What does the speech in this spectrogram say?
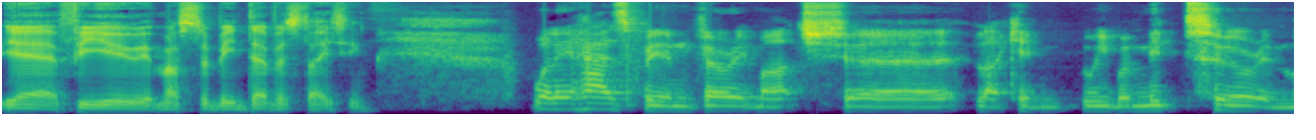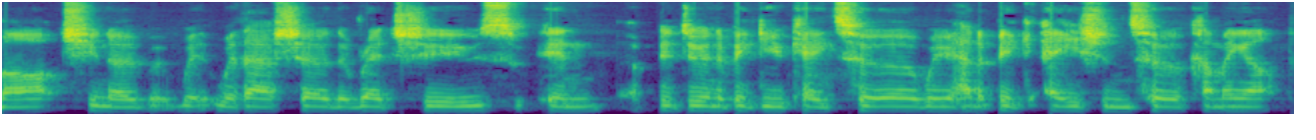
yeah. for you, it must have been devastating. Well, it has been very much uh, like in, we were mid tour in March, you know, with, with, our show, The Red Shoes, in doing a big UK tour. We had a big Asian tour coming up,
